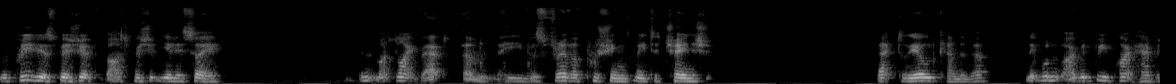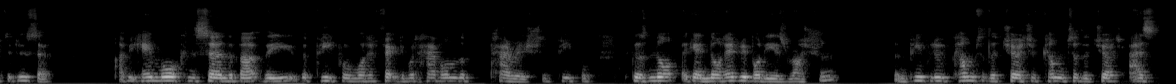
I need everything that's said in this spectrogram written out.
the previous bishop, Archbishop Yelisei, didn't much like that. Um, he was forever pushing me to change back to the old calendar, and it wouldn't. I would be quite happy to do so. I became more concerned about the, the people, what effect it would have on the parish, the people, because not again, not everybody is Russian, and people who've come to the church have come to the church as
